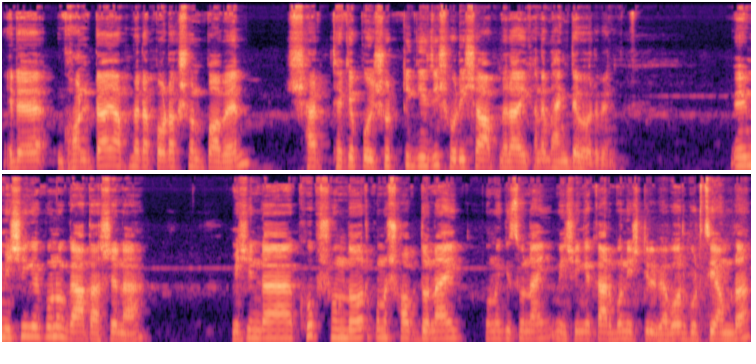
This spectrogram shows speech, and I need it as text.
এটা ঘন্টায় আপনারা প্রোডাকশন পাবেন ষাট থেকে পঁয়ষট্টি কেজি সরিষা আপনারা এখানে ভাঙতে পারবেন। এই মেশিনে কোনো গাত আসে না। মেশিনটা খুব সুন্দর, কোনো শব্দ নাই, কোনো কিছু নাই। মেশিনে কার্বন স্টিল ব্যবহার করছি আমরা।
